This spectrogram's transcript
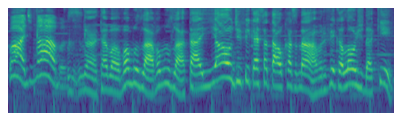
Pode, vamos. Ah, tá bom, vamos lá, vamos lá. Tá, e aonde fica essa tal casa na árvore? Fica longe daqui?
